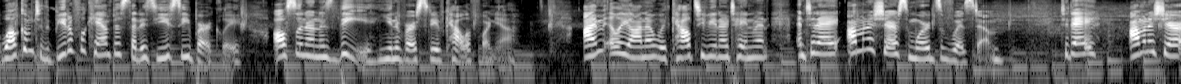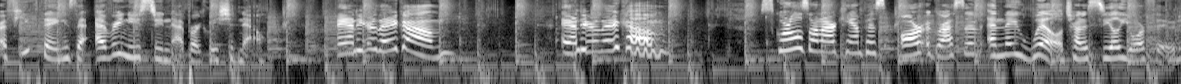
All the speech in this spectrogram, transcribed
Welcome to the beautiful campus that is UC Berkeley, also known as the University of California. I'm Ileana with Cal TV Entertainment, and today I'm going to share some words of wisdom. Today, I'm going to share a few things that every new student at Berkeley should know. And here they come! And here they come! Squirrels on our campus are aggressive and they will try to steal your food.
